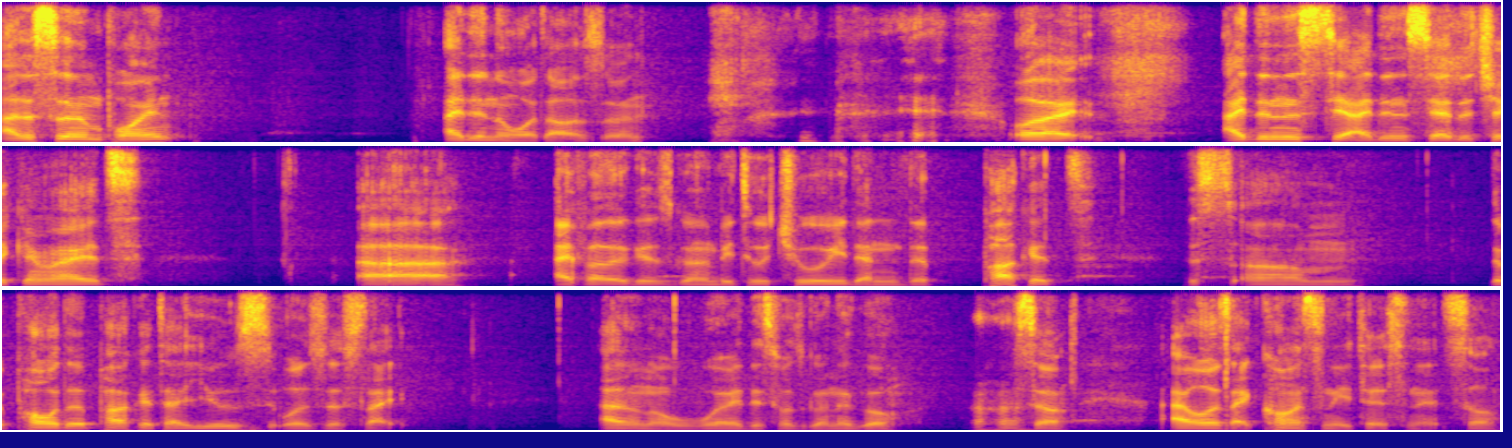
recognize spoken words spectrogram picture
at a certain point, I didn't know what I was doing. or like, I didn't see I didn't sear the chicken right. Uh, I felt like it was gonna be too chewy. Then the pocket, this um, the powder pocket I used was just like, I don't know where this was gonna go. So, I was like constantly tasting it. So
